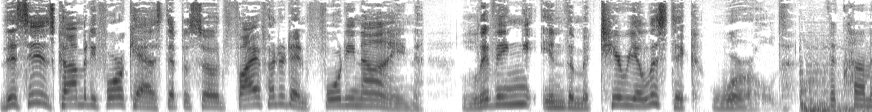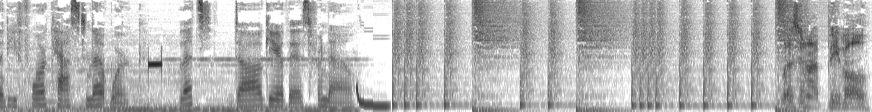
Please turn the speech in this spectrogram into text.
This is Comedy Forecast, episode 549 Living in the Materialistic World. The Comedy Forecast Network. Let's dog ear this for now. Listen up, people.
